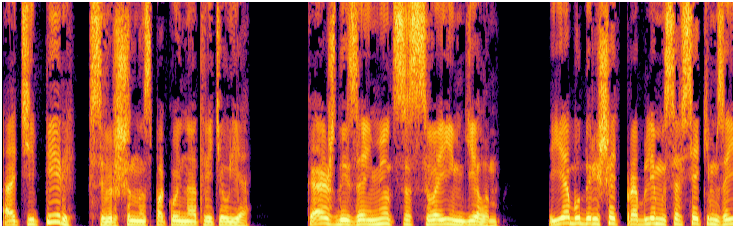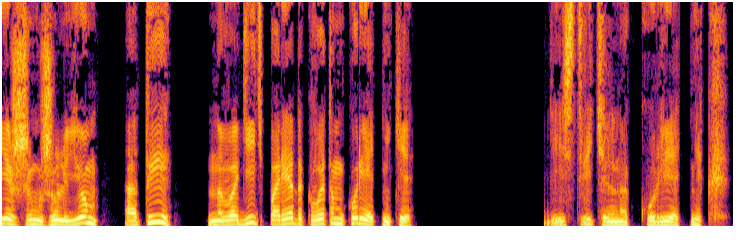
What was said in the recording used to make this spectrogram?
«А теперь», — совершенно спокойно ответил я, «каждый займется своим делом. Я буду решать проблемы со всяким заезжим жульем, а ты — наводить порядок в этом курятнике». Действительно, курятник.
